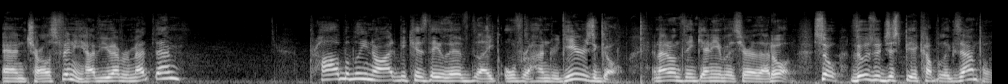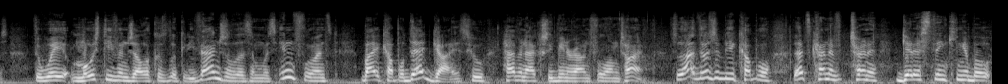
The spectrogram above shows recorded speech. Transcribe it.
and Charles Finney. Have you ever met them? Probably not because they lived like over 100 years ago. And I don't think any of us here are that old. So those would just be a couple examples. The way most evangelicals look at evangelism was influenced by a couple dead guys who haven't actually been around for a long time. So that, those would be a couple, that's kind of trying to get us thinking about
